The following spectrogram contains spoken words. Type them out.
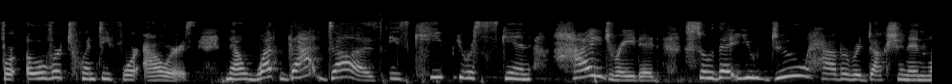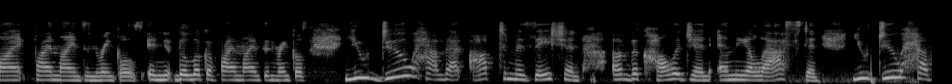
for over 24 hours. Now, what that does is keep your skin hydrated so that you do have a reduction in line, fine lines and wrinkles, in the look of fine lines and wrinkles. You do have that optimization of the collagen and the elastin. You do have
